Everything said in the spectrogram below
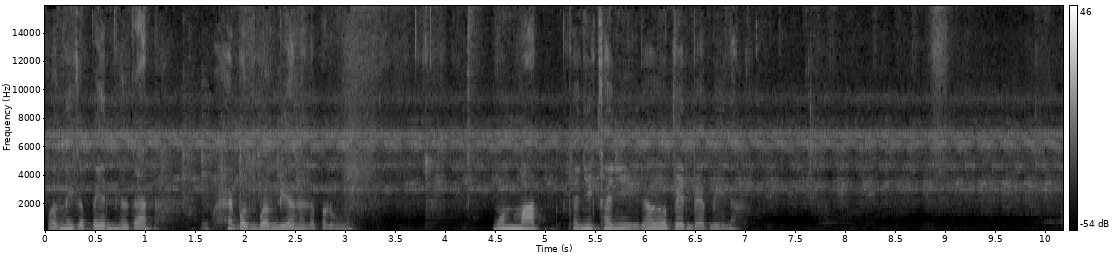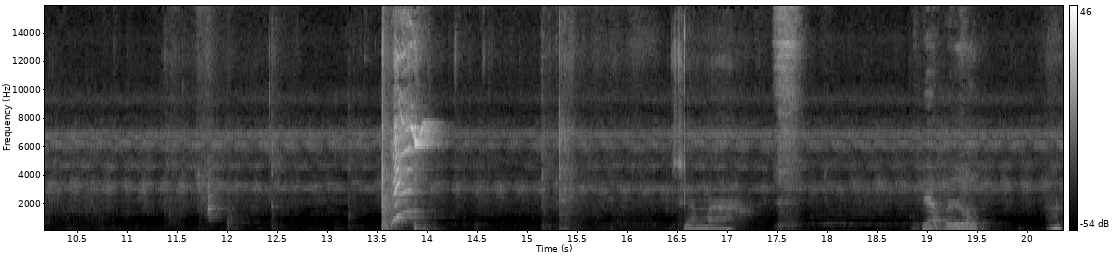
เบื้องนี่ก็เป็นคือกัน ให้เบิ่งเบื้องเดียวนั่นแหละปลาลุงหมุนมัดขยิกขยี้เด้อเป็นแบบนี้นะเสียงหมาแซ่บไปลูกอืม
